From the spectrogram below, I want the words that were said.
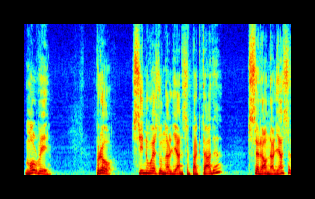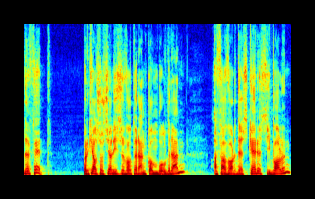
molt bé. Però, si no és una aliança pactada, serà una aliança de fet perquè els socialistes votaran com voldran, a favor d'Esquerra, si volen,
